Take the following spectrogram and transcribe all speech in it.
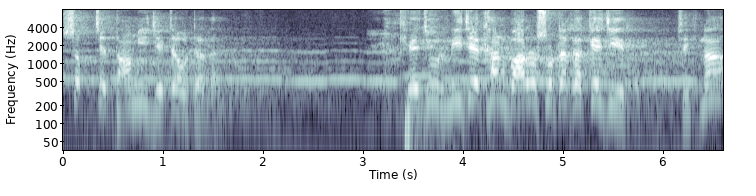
সবচেয়ে দামি যেটা ওটা দেন। খেজুর নিজে খান বারোশো টাকা কেজির। ঠিক না?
